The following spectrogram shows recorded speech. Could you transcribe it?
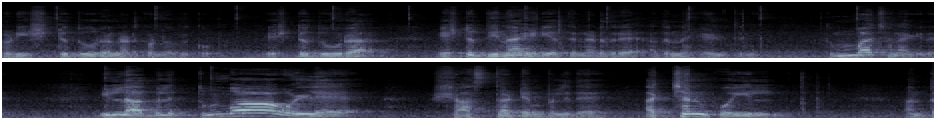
ನೋಡಿ, ಇಷ್ಟು ದೂರ ನಡ್ಕೊಂಡು ಹೋಗ್ಬೇಕು. ಎಷ್ಟು ದೂರ? ಎಷ್ಟು ದಿನ ಹಿಡಿಯುತ್ತೆ ನಡೆದ್ರೆ ಅದನ್ನ ಹೇಳ್ತೀನಿ. ತುಂಬಾ ಚೆನ್ನಾಗಿದೆ. ಇಲ್ಲ ಆದ್ಮೇಲೆ ತುಂಬಾ ಒಳ್ಳೆ ಶಾಸ್ತ ಟೆಂಪಲ್ ಇದೆ. ಅಚ್ಚನ್ ಕೋಯಿಲ್ ಅಂತ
